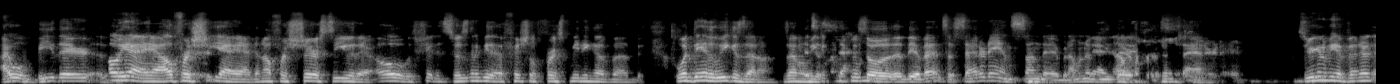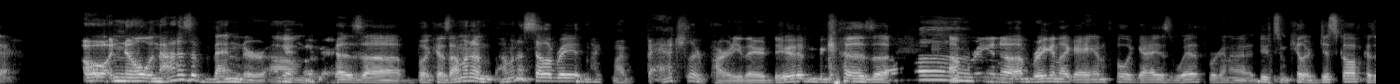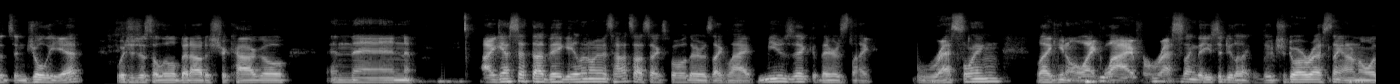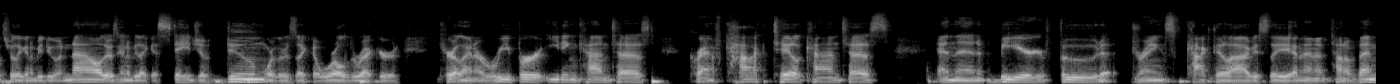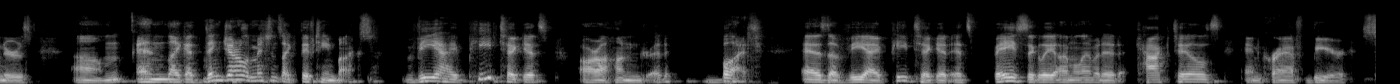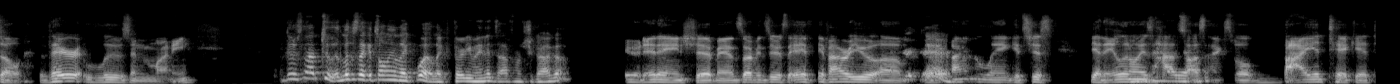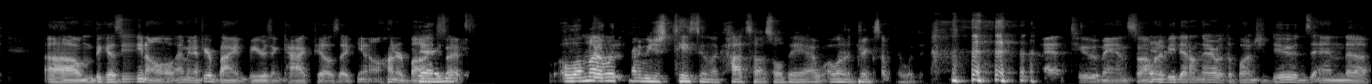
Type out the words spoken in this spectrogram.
I will be there. Oh yeah, yeah. I'll for sure. Yeah, yeah. Then I'll for sure see you there. Oh shit! So it's gonna be the official first meeting of. Uh, what day of the week is that on? Is that on weekend? Sa- so the event's a Saturday and Sunday, but I'm going to Yeah, be there for for sure. Saturday. So you're gonna be a vendor there? Oh no, not as a vendor. Um, okay. because uh because I'm gonna I'm gonna celebrate my, my bachelor party there, dude. Because uh I'm bringing a, I'm bringing like a handful of guys with. We're gonna do some killer disc golf because it's in Joliet, which is just a little bit out of Chicago. And then I guess at that big Illinois Hot Sauce Expo, there's like live music, there's like wrestling, like you know, like live wrestling. They used to do like luchador wrestling. I don't know what's really gonna be doing now. There's gonna be like a stage of doom where there's like a world record Carolina Reaper eating contest, craft cocktail contests and then beer, food, drinks, cocktail, obviously, and then a ton of vendors. Um, and like I think general admission's like 15 bucks. VIP tickets are a hundred, but as a VIP ticket, it's basically unlimited cocktails and craft beer. So they're losing money. There's not too. It looks like it's only like what, like 30 minutes out from Chicago. Dude, it ain't shit, man. So I mean, seriously, if, if I were you, um, yeah, find the link. It's just yeah, the Illinois Hot Yeah. Sauce Expo. Buy a ticket, um, because you know, I mean, if you're buying beers and cocktails, like you know, hundred bucks, Yeah, that's Oh, I'm not really trying to be just tasting like hot sauce all day. I, I want to drink something with it. that too, man. So I'm gonna be down there with a bunch of dudes, and uh,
